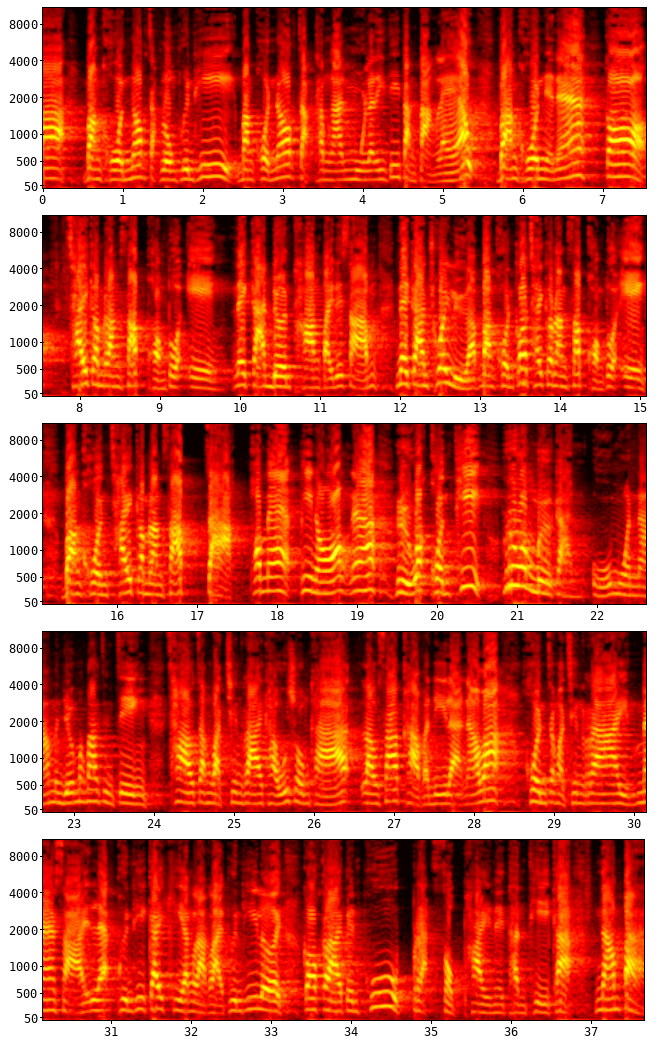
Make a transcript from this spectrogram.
บางคนนอกจากลงพื้นที่ บางคนนอกจากทำงานมูลนิธิต่างๆ แล้ว บางคนเนี่ยนะก็ใช้กำลังทรัพย์ของตัวเอง ในการเดินทางไปด้วยซ้ำในการช่วยเหลือบางคนก็ใช้กำลังทรัพย์ของตัวเอง บางคนใช้กำลังทรัพย์จากพ่อแม่พี่น้องนะฮะหรือว่าคนที่ร่วมมือกัน โอ้มวลน้ำมันเยอะมากๆจริง ๆ ชาวจังหวัดเชียงรายค่ะคุณผู้ชมขาเราทราบข่าวกันดีแหละนะว่า คนจังหวัดเชียงราย แม่สายและพื้นที่ใกล้เคียงหลากหลายพื้นที่เลย ก็กลายเป็นผู้ประสบภัยในทันทีค่ะ น้ำป่า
